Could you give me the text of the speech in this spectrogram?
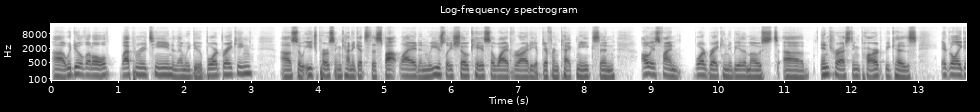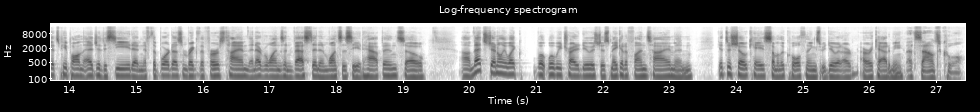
Uh, we do a little weapon routine and then we do board breaking. Uh, so each person kind of gets the spotlight, and we usually showcase a wide variety of different techniques. And always find board breaking to be the most uh, interesting part because it really gets people on the edge of the seat. And if the board doesn't break the first time, then everyone's invested and wants to see it happen. So um, that's generally like what, what we try to do is just make it a fun time and get to showcase some of the cool things we do at our, our academy. That sounds cool,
